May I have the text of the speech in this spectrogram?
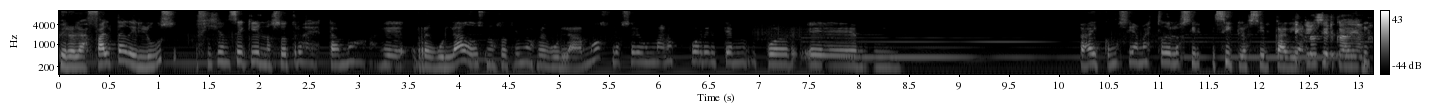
pero la falta de luz, fíjense que nosotros estamos eh, regulados, nosotros nos regulamos los seres humanos por el tema, por, eh, ay, ¿cómo se llama esto de los ciclos circadianos? Ciclos circadianos.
